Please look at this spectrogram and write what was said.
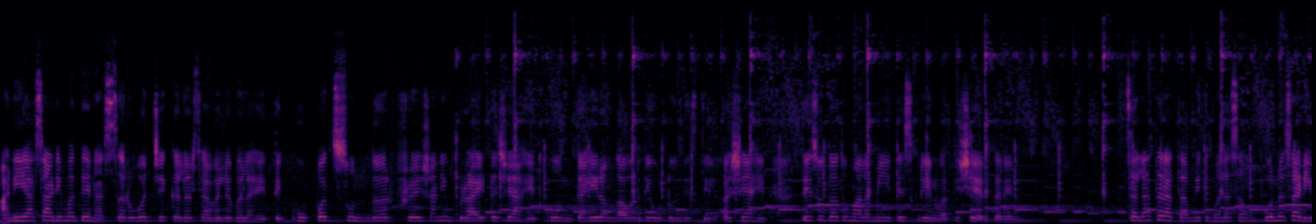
आणि या साडीमध्ये ना सर्वच जे कलर्स अवेलेबल आहेत ते खूपच सुंदर फ्रेश आणि ब्राईट असे आहेत. कोणत्याही रंगावरती उठून दिसतील असे आहेत. ते सुद्धा तुम्हाला मी इथे स्क्रीनवरती शेअर करेन. चला तर आता मी तुम्हाला संपूर्ण साडी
